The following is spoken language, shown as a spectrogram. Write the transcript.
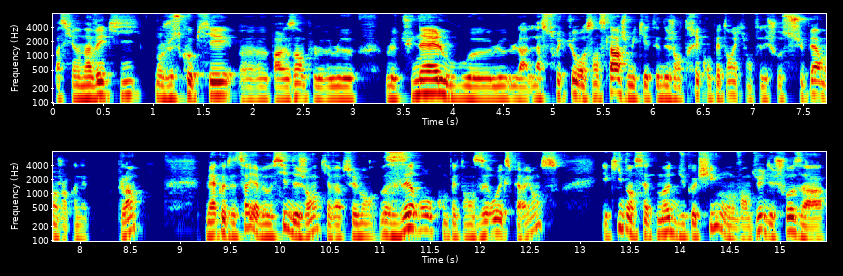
parce qu'il y en avait qui ont juste copié, euh, par exemple, le, tunnel ou euh, la, structure au sens large, mais qui étaient des gens très compétents et qui ont fait des choses super. Moi, j'en connais plein. Mais à côté de ça, il y avait aussi des gens qui avaient absolument zéro compétence, zéro expérience, et qui, dans cette mode du coaching, ont vendu des choses à.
